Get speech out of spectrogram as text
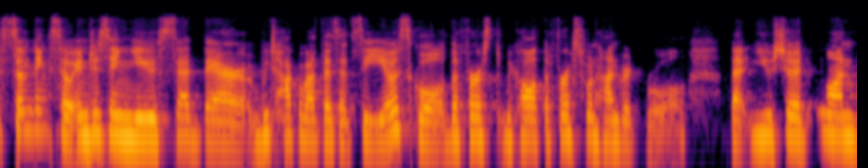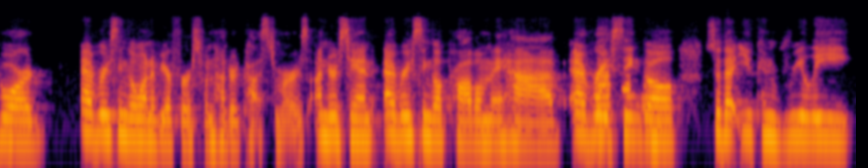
Something so interesting you said there, we talk about this at CEO school, the first we call it the first 100 rule that you should mm-hmm. onboard every single one of your first 100 customers, understand every single problem they have, every single so that you can really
